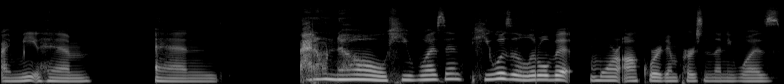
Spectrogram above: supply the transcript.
I meet him and I don't know, he wasn't he was a little bit more awkward in person than he was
